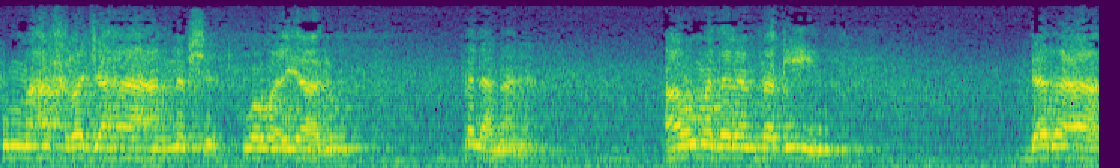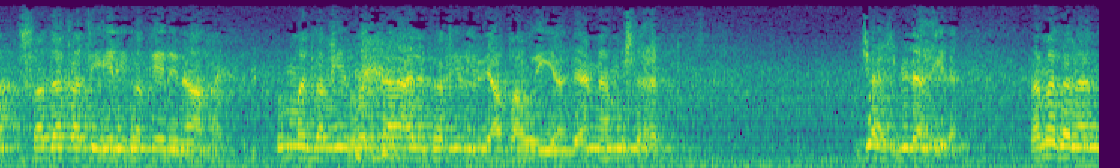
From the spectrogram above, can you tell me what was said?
ثم أخرجها عن نفسه وهو عياله فلا مانع. أو مثلا فقير دفع صدقته لفقير آخر ثم الفقير ردها على الفقير الذي أعطاه إياه لأنها مستحب جاهز بلا حيلة. فمثلا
